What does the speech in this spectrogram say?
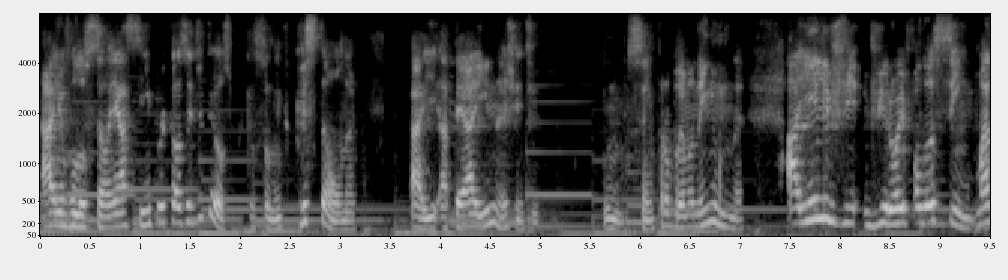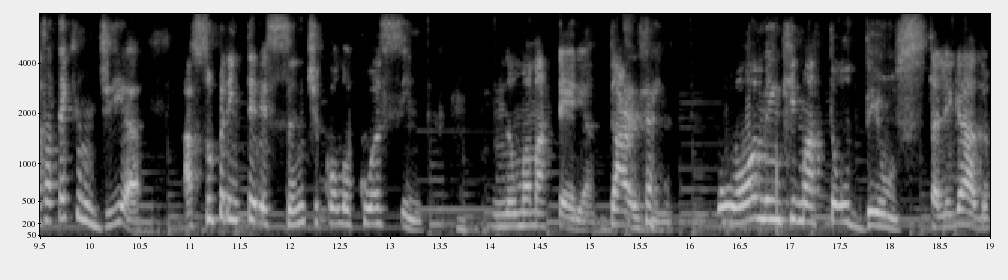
a evolução é assim por causa de Deus, porque eu sou muito cristão, né? Aí, até aí, né, gente, hum, sem problema nenhum, né? Aí ele vi virou e falou assim, mas até que um dia a super interessante colocou assim, numa matéria, Darwin o homem que matou Deus, tá ligado?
